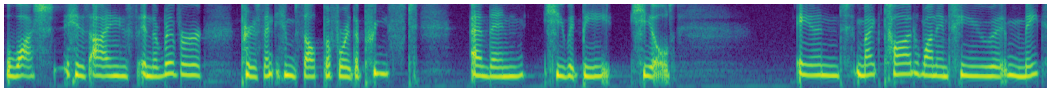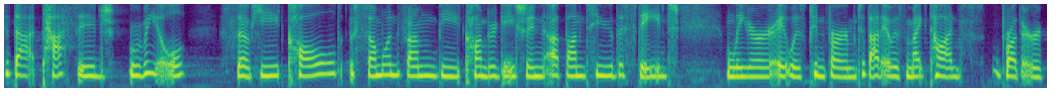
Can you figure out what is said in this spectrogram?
wash his eyes in the river, present himself before the priest, and then he would be healed. And Mike Todd wanted to make that passage real. So he called someone from the congregation up onto the stage Later, it was confirmed that it was Mike Todd's brother.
